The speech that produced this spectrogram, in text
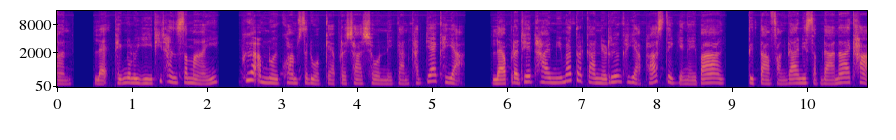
าณ และเทคโนโลยีที่ทันสมัย เพื่ออำนวยความสะดวกแก่ประชาชนในการคัดแยกขยะ แล้วประเทศไทยมีมาตรการในเรื่องขยะพลาสติกยังไงบ้าง ติดตามฟังได้ในสัปดาห์หน้าค่ะ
